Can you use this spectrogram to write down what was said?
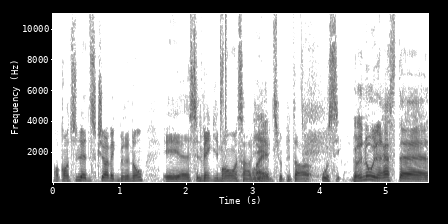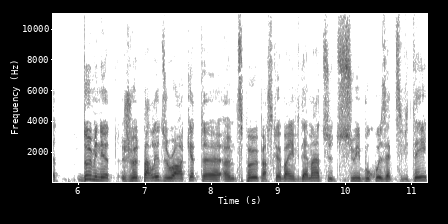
On continue la discussion avec Bruno et Sylvain Guimont s'en vient un petit peu plus tard aussi. Bruno, il reste deux minutes. Je veux te parler du Rocket euh, un petit peu parce que, bien évidemment, tu, suis beaucoup les activités.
